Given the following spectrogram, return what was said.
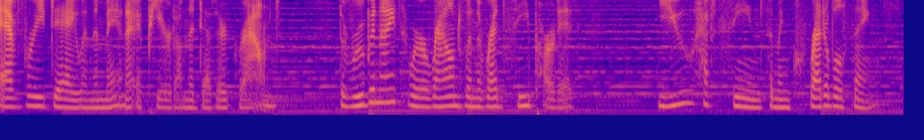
every day when the manna appeared on the desert ground. The Reubenites were around when the Red Sea parted. You have seen some incredible things.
